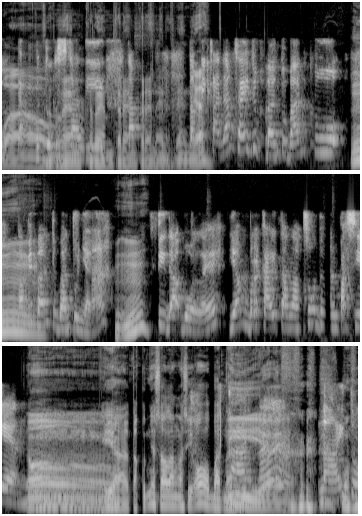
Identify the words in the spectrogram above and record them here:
Wow, ya, betul keren, sekali. keren, keren, Tapi- keren, keren keren Tapi ya kadang saya juga bantu-bantu. Hmm. Tapi bantu-bantunya Mm-mm. tidak boleh yang berkaitan langsung dengan pasien. oh Iya, takutnya salah ngasih obat nanti. iya ya Nah, itu.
